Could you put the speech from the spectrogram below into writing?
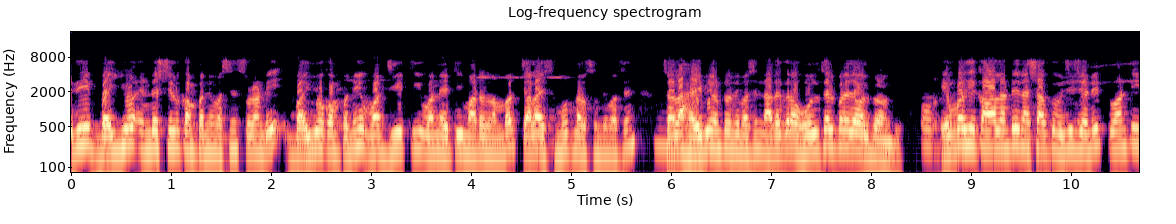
ఇది బయో ఇండస్ట్రియల్ కంపెనీ మషిన్ చూడండి. Bio company one GT one eighty model number చాలా స్మూత్ నడుస్తుంది మషిన్ చాలా హైవీ ఉంటుంది మషిన్ నా దగ్గర హోల్సేల్ ప్రైస్ అవైలబుల్ ఉంది. ఎవరికి కావాలంటే నా షాప్కి విజిట్ చేయండి. Twenty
